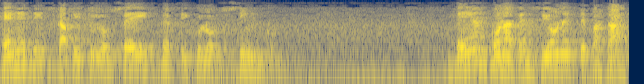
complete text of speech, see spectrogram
Génesis capítulo 6, versículo 5. Vean con atención este pasaje.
